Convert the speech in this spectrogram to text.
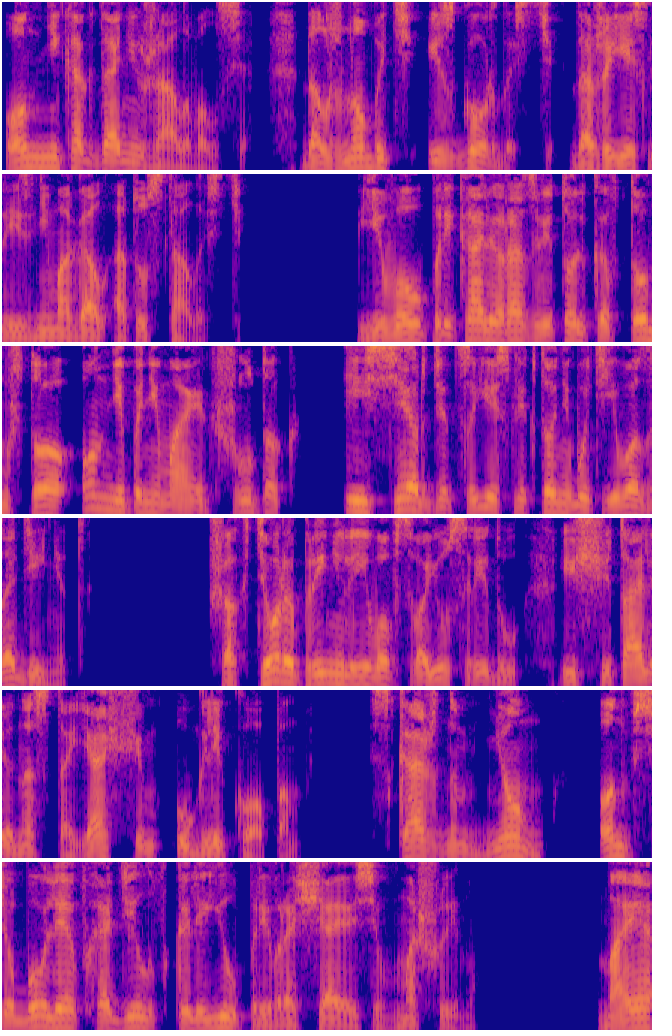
Он никогда не жаловался, должно быть, из гордости, даже если изнемогал от усталости. Его упрекали разве только в том, что он не понимает шуток и сердится, если кто-нибудь его заденет. Шахтеры приняли его в свою среду и считали настоящим углекопом. С каждым днем он все более входил в колею, превращаясь в машину. Майя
